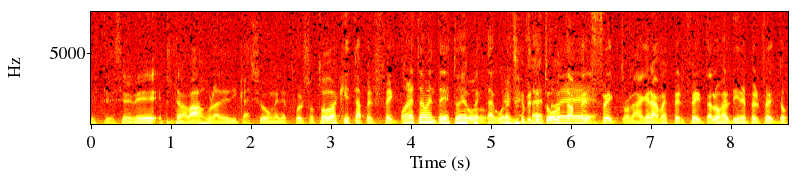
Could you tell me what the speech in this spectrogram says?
Este, se ve el trabajo, la dedicación, el esfuerzo. Todo aquí está perfecto. Honestamente, esto es Todo. espectacular. O sea, todo esto está es- perfecto. La grama es perfecta, los jardines perfectos,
